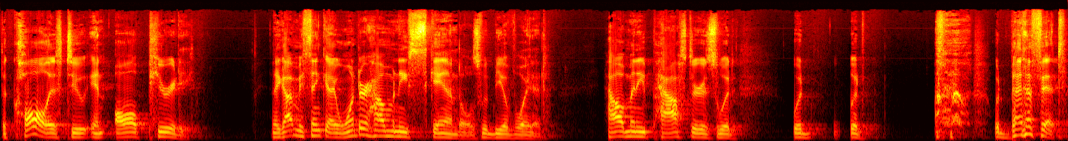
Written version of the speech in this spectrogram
the call is to in all purity. And it got me thinking, I wonder how many scandals would be avoided. How many pastors would, would, would, would benefit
